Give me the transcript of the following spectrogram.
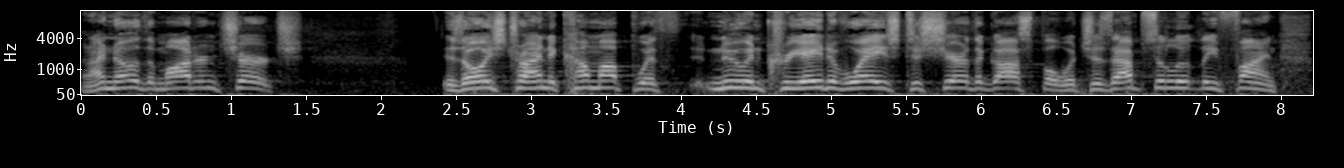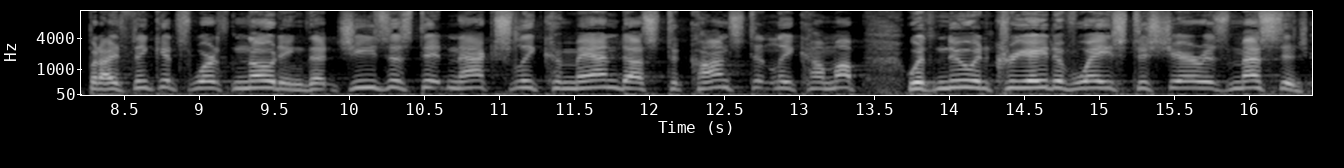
And I know the modern church is always trying to come up with new and creative ways to share the gospel, which is absolutely fine. But I think it's worth noting that Jesus didn't actually command us to constantly come up with new and creative ways to share his message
